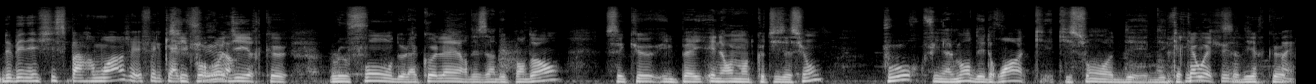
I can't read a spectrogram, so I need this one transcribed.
de bénéfices par mois. J'avais fait le calcul. Il faut redire que le fond de la colère des indépendants, c'est qu'ils payent énormément de cotisations pour finalement des droits qui, qui sont des, des cacahuètes. C'est-à-dire que Ouais.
